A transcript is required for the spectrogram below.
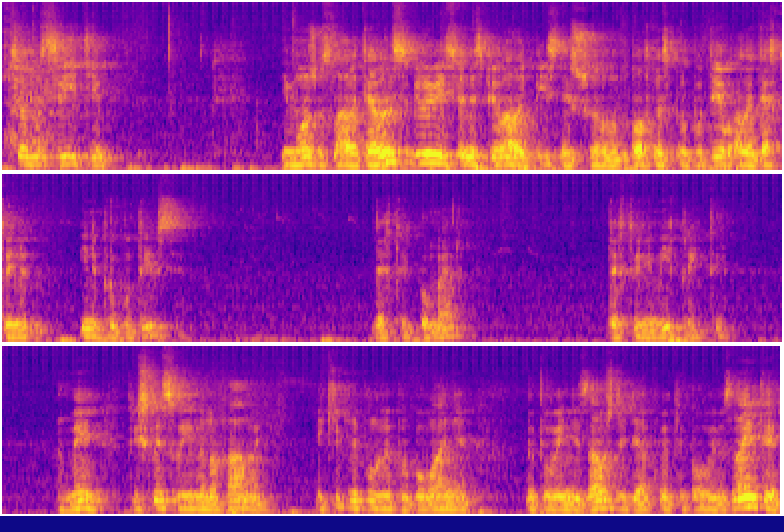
в цьому світі. І можу славити. Але ви собі уявіть, сьогодні співали пісні, що Бог нас пробудив, але дехто і не, і не пробудився, дехто й помер, дехто й не міг прийти. А ми прийшли своїми ногами які б не були випробування, ми повинні завжди дякувати Богу. Ви знаєте,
